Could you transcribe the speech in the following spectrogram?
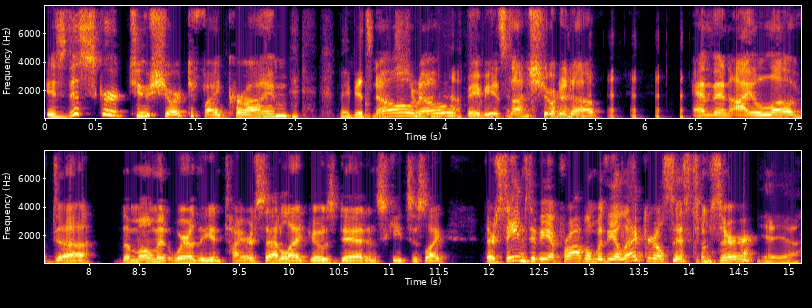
Is this skirt too short to fight crime? maybe it's no, no. Enough. maybe it's not short enough. and then I loved uh, the moment where the entire satellite goes dead, and Skeet's is like, "There seems to be a problem with the electrical system, sir." Yeah, yeah.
